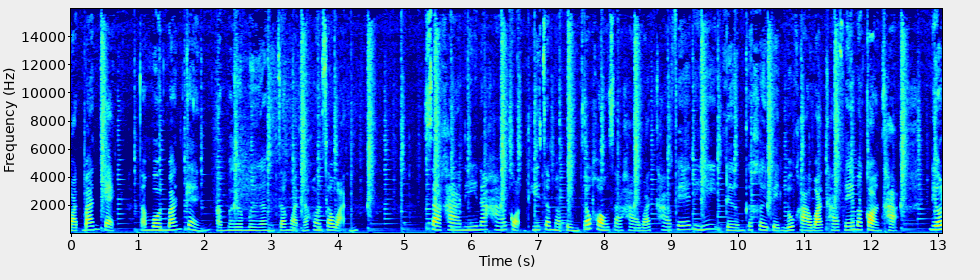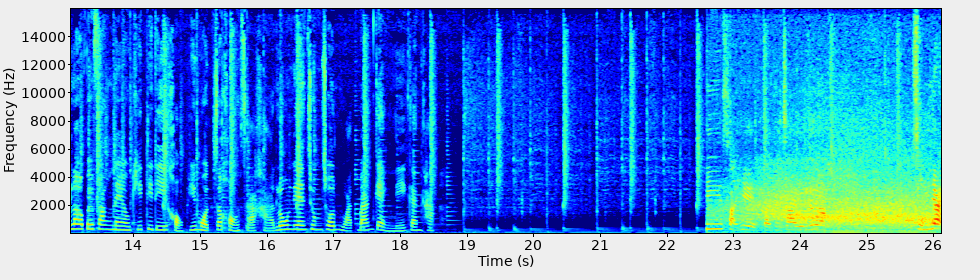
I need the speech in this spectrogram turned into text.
วัดบ้านแก่งตำบลบ้านแก่งอำเภอเมือง จังหวัดนครสวรรค์ สาขานี้นะคะก่อนที่จะมาเป็นเจ้าของสาขาวัดคาเฟ่นี้ เดิมก็เคยเป็นลูกค้าวัดคาเฟ่มาก่อนค่ะ เดี๋ยวเราไปฟังแนวคิดดีๆ ของพี่มดเจ้าของสาขาโรงเรียนชุมชนวัดบ้านแก่งนี้กันค่ะ ที่สาเหตุตัดสินใจเลือกซุ้มใหญ่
